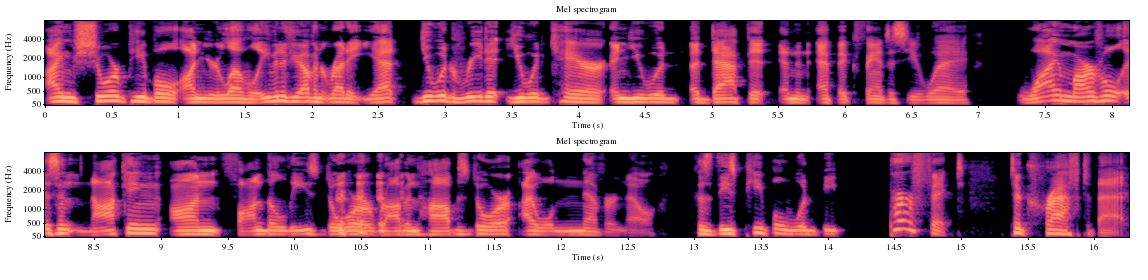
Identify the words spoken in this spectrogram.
I'm sure people on your level, even if you haven't read it yet, you would read it, you would care, and you would adapt it in an epic fantasy way. Why Marvel isn't knocking on Fonda Lee's door or Robin Hobb's door, I will never know. Because these people would be perfect to craft that.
